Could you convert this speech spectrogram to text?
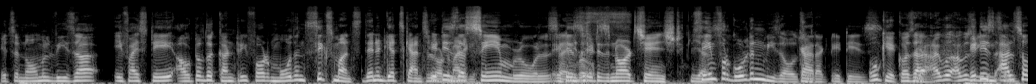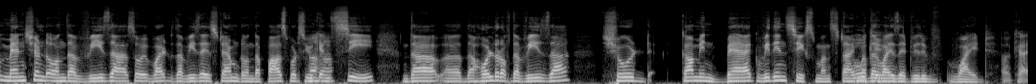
It's a normal visa. If I stay out of the country for more than six months, then it gets cancelled. It is the same rule. Same it is rule. it is not changed. Same for golden visa also. Correct, it is. Okay, 'cause I- I I was It is some- also mentioned on the visa. So what the visa is stamped on the passports, you Uh-huh. can see the uh, the holder of the visa should come in back within six months time. Okay. Otherwise, it will be wide. Okay.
